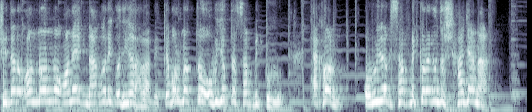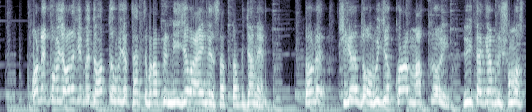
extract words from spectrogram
সে তার অন্য অন্য অনেক নাগরিক অধিকার হারাবে। কেবলমাত্র অভিযোগটা সাবমিট করল। এখন অভিযোগ সাবমিট করা কিন্তু সাজা না। অনেক অভিযোগ অনেকের বিরুদ্ধে হত্যা অভিযোগ থাকতে পারে। আপনি নিজেও আইনের ছাত্র, আপনি জানেন। তাহলে সেখানে তো অভিযোগ করা মাত্রই যদি তাকে আপনি সমস্ত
